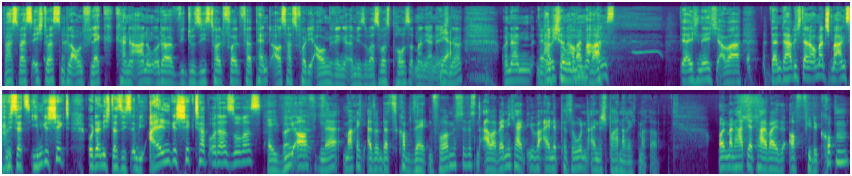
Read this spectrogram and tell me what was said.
was weiß ich, du hast einen blauen Fleck, keine Ahnung, oder wie du siehst heute voll verpennt aus, hast voll die Augenringe, irgendwie sowas. Sowas postet man ja nicht, Ja. ne? Und dann Ja, habe ich ich dann schon auch immer. Angst. Ja, ich nicht, aber dann da habe ich dann auch manchmal Angst, habe ich es jetzt ihm geschickt oder nicht, dass ich es irgendwie allen geschickt habe oder sowas? Ey, wie Weil, äh, oft, ne, mache ich, also das kommt selten vor, müsst ihr wissen, aber wenn ich halt über eine Person eine Sprachnachricht mache und man hat ja teilweise oft viele Gruppen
